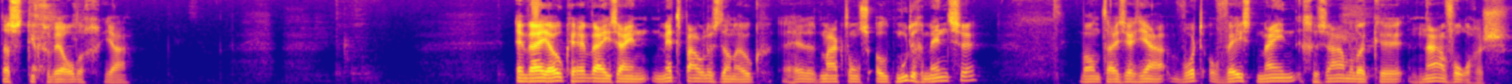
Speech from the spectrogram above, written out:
Dat is natuurlijk geweldig, ja. En wij ook, hè, wij zijn met Paulus dan ook. Hè, dat maakt ons ootmoedige mensen. Want hij zegt, ja, word of wees mijn gezamenlijke navolgers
